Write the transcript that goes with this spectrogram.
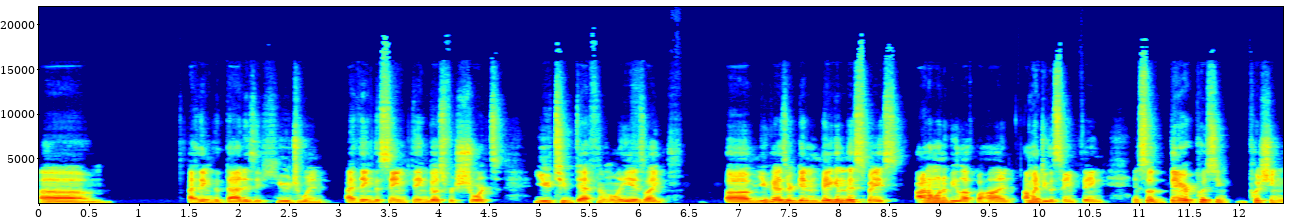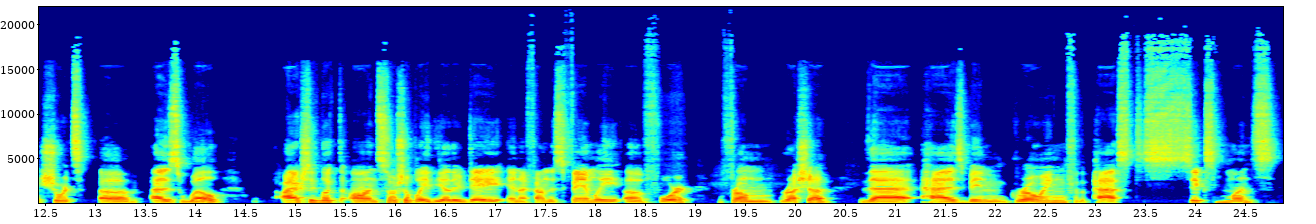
um, I think that that is a huge win. I think the same thing goes for shorts. YouTube definitely is like, um, you guys are getting big in this space. I don't want to be left behind. I'm yep. gonna do the same thing. And so they're pushing pushing shorts um, as well. I actually looked on Social Blade the other day, and I found this family of four from Russia that has been growing for the past six months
